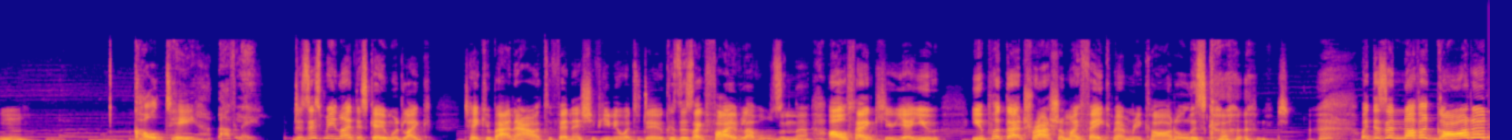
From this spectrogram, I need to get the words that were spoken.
Hmm. Cold tea. Lovely. Does this mean like this game would like take you about an hour to finish if you knew what to do because there's like five levels in there. Oh, thank you. Yeah, you you put that trash on my fake memory card. All is good. Wait, there's another garden?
